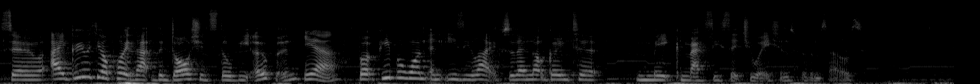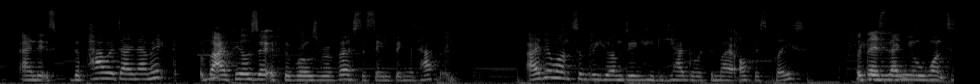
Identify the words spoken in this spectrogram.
So I agree with your point that the door should still be open, Yeah. but people want an easy life, so they're not going to make messy situations for themselves. And it's the power dynamic, but I feel as though if the roles were reversed, the same thing would happen. I don't want somebody who I'm doing higgy haga with in my office place, But because then- then, you'll want to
